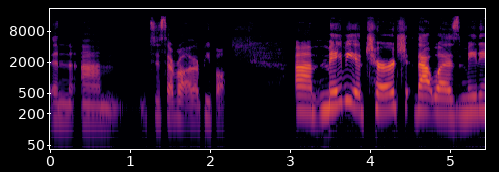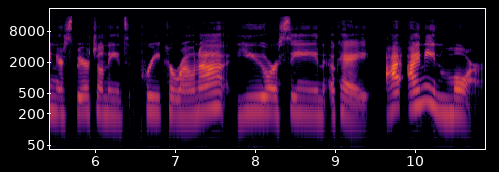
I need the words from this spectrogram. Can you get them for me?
and um to several other people. Um, maybe a church that was meeting your spiritual needs pre corona, you are seeing, okay, I, I need more.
